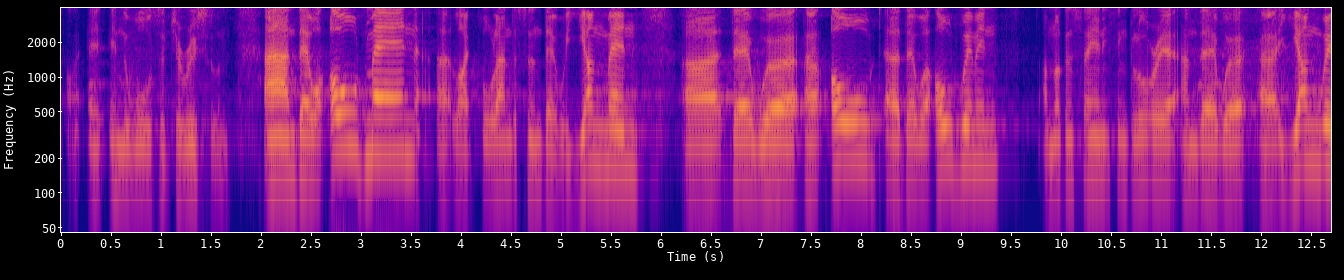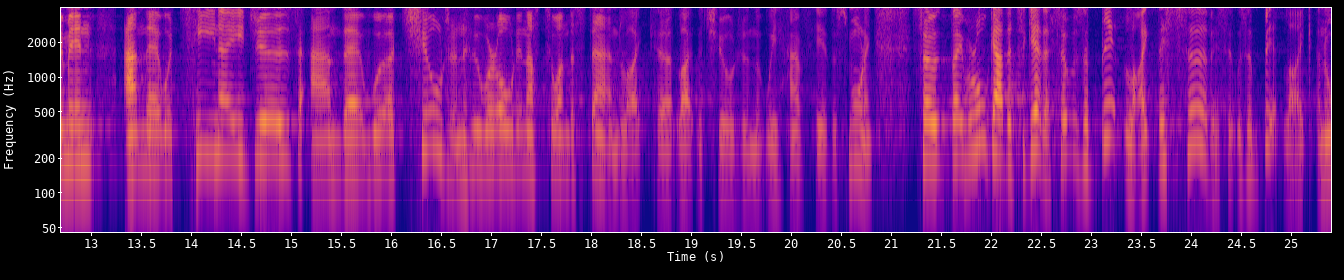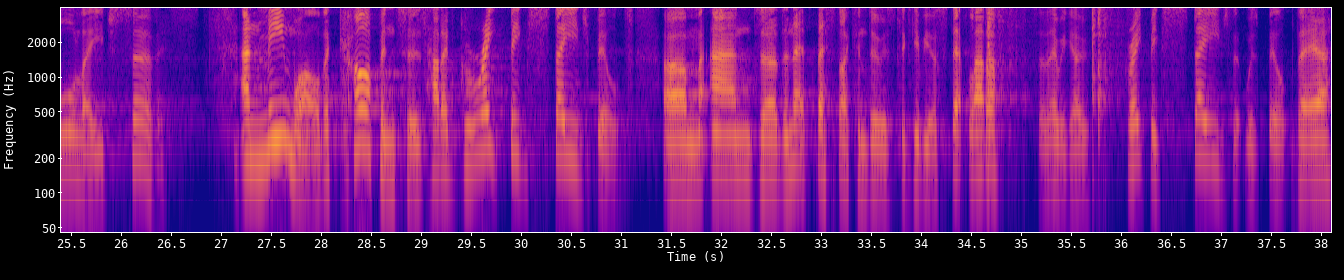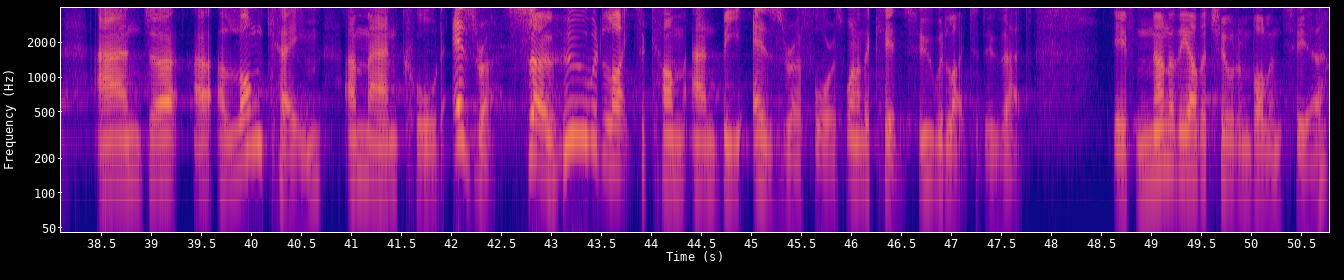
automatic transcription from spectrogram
in the walls of Jerusalem. And there were old men, like Paul Anderson. There were young men. there were old. there were old women. I'm not going to say anything, Gloria. And there were uh, young women, and there were teenagers, and there were children who were old enough to understand, like, uh, like the children that we have here this morning. So they were all gathered together. So it was a bit like this service, it was a bit like an all age service. And meanwhile, the carpenters had a great big stage built. Um, and uh, the net best I can do is to give you a step ladder. So there we go. Great big stage that was built there. And uh, uh, along came a man called Ezra. So who would like to come and be Ezra for us? One of the kids. Who would like to do that? If none of the other children volunteer,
